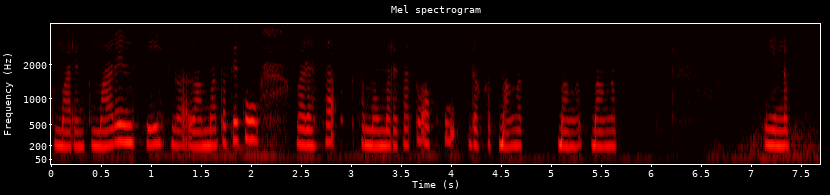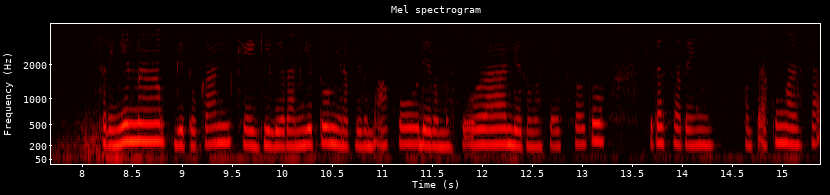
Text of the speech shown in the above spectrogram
kemarin-kemarin sih nggak lama. Tapi aku ngerasa sama mereka tuh aku deket banget banget banget. Nginep sering nginep gitu kan kayak giliran gitu nginep di rumah aku di rumah si Ulan di rumah si Excel tuh kita sering sampai aku ngerasa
